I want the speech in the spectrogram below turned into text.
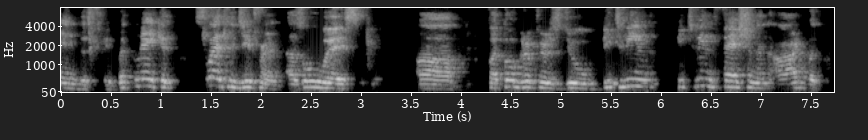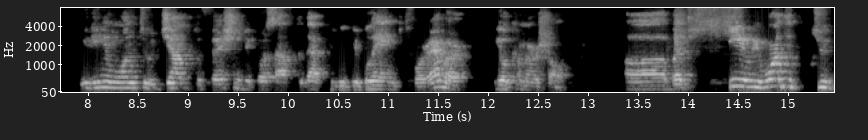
industry, but make it slightly different. As always, uh, photographers do between between fashion and art, but we didn't want to jump to fashion because after that we would be blamed forever. Your commercial. Uh, but here we wanted to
